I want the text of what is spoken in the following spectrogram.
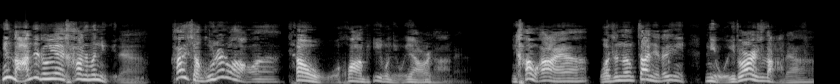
你男的都愿意看他妈女的，看小姑娘多好啊，跳舞、晃屁股、扭腰啥的。你看我干啥呀？我这能站起来给你扭一段是咋的啊？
